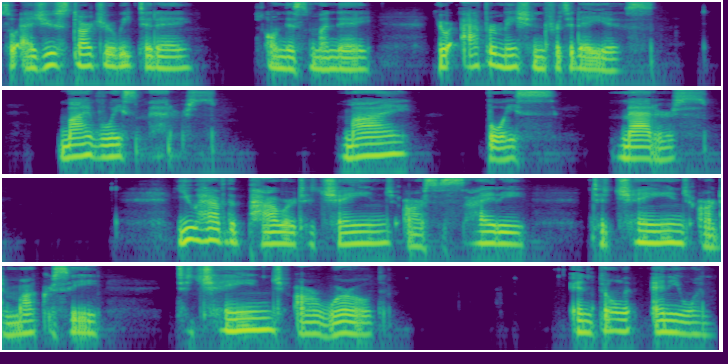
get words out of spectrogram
So, as you start your week today, on this Monday, your affirmation for today is My voice matters. My voice matters. You have the power to change our society, to change our democracy, to change our world. And don't let anyone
